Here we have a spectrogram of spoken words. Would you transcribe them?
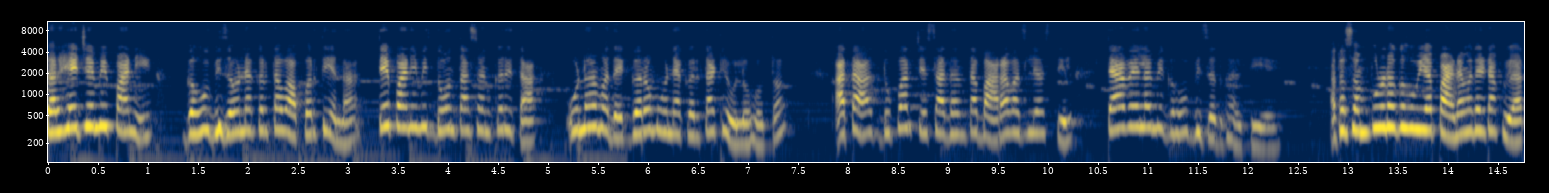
तर हे जे मी पाणी गहू भिजवण्याकरिता वापरते ना ते पाणी मी दोन तासांकरिता उन्हामध्ये गरम होण्याकरिता ठेवलं होतं. आता दुपारचे साधारणतः बारा वाजले असतील त्यावेळेला मी गहू भिजत घालतीये. आता संपूर्ण गहू या पाण्यामध्ये टाकूयात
